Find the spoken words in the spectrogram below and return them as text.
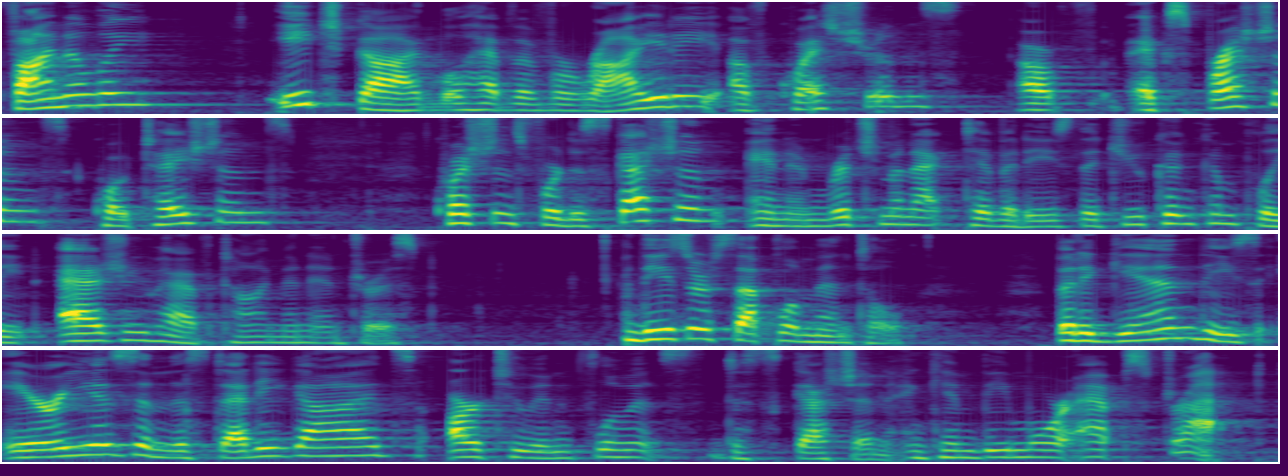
Finally, each guide will have a variety of questions, of expressions, quotations, questions for discussion, and enrichment activities that you can complete as you have time and interest. These are supplemental, but again, these areas in the study guides are to influence discussion and can be more abstract,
